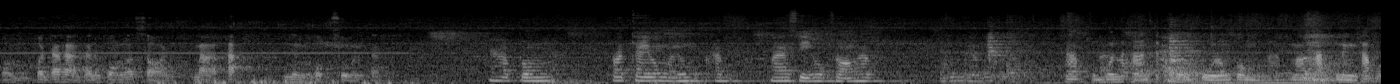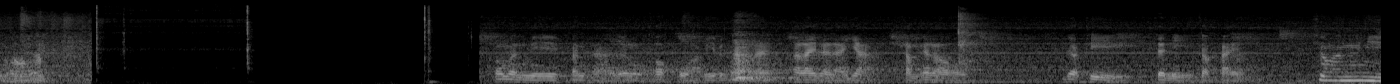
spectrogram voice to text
ผมพลทหารธนพงศ์รอดสอนมาพัก160ครับนะครับผมพอดใจวงศ์อนุครับ มา462ครับ ครับ ผมพลทหารจักรพงศ์ปู่ลงพรมนะครับ มาผัดหนึ่งทับหกสองครับ ก็มันมีปัญหาเรื่องครอบครัวมีปัญหาอะไรอะไรหลาย ๆ อย่างทำให้เราเลือกที่จะหนีกลับไป ช่วงนั้นไม่มี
